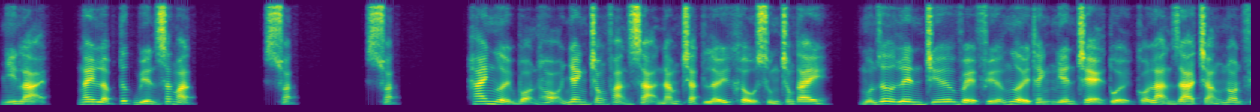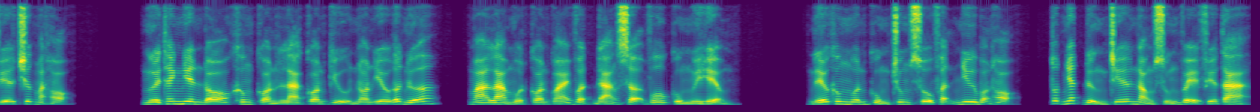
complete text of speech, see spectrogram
nhìn lại, ngay lập tức biến sắc mặt. Soạn. Soạn. Hai người bọn họ nhanh chóng phản xạ nắm chặt lấy khẩu súng trong tay, muốn dơ lên chĩa về phía người thanh niên trẻ tuổi có làn da trắng non phía trước mặt họ. Người thanh niên đó không còn là con cừu non yếu ớt nữa, mà là một con quái vật đáng sợ vô cùng nguy hiểm. Nếu không muốn cùng chung số phận như bọn họ, tốt nhất đừng chĩa nòng súng về phía ta.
